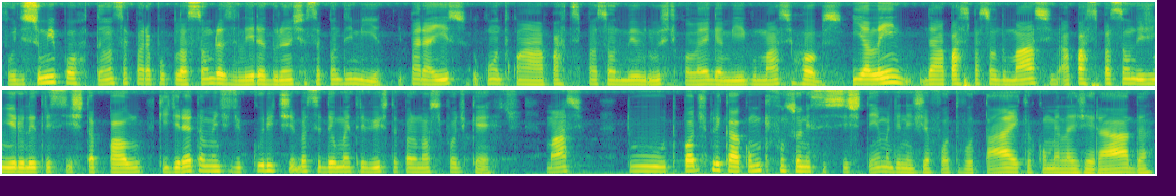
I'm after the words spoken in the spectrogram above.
foi de suma importância para a população brasileira durante essa pandemia. E para isso, eu conto com a participação do meu ilustre colega amigo Márcio Robson. E além da participação do Márcio, a participação do engenheiro eletricista Paulo, que diretamente de Curitiba se deu uma entrevista para o nosso podcast. Márcio, Tu, tu, pode explicar como que funciona esse sistema de energia fotovoltaica, como ela é gerada?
